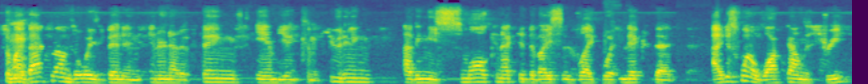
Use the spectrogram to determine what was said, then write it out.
So my hmm. background's always been in Internet of Things, ambient computing, having these small connected devices like what Nick said. I just want to walk down the street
